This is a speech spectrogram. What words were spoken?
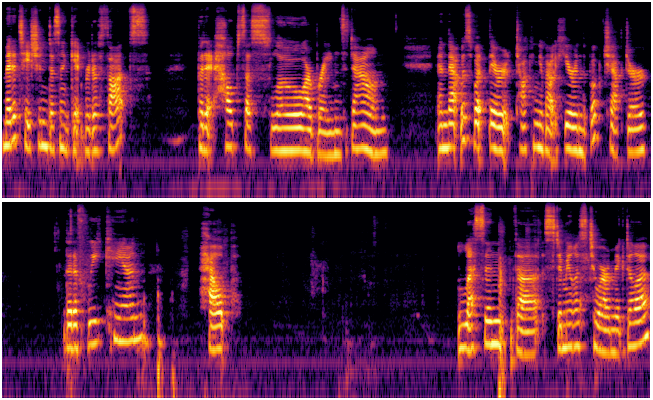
Meditation doesn't get rid of thoughts, but it helps us slow our brains down. And that was what they're talking about here in the book chapter that if we can help lessen the stimulus to our amygdala.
